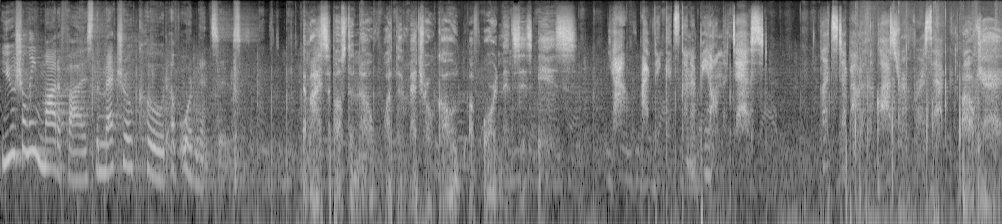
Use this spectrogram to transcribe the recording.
usually modifies the Metro Code of Ordinances. Am I supposed to know what the Metro Code of Ordinances is? Yeah, I think it's gonna be on the test. Let's step out of the classroom for a sec. Okay.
